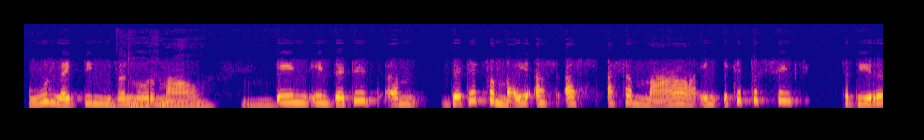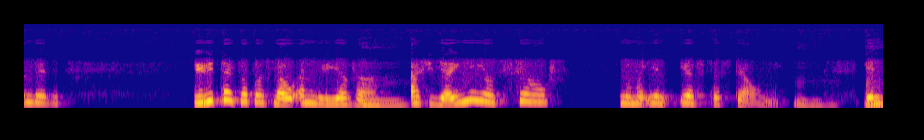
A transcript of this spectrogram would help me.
hoe lyk die nuwe normaal? Mm. En en dit het um dit het vir my as as as 'n ma en ek het besef gedurende hierdie tyd wat ons nou in lewe, mm. as jy nie jouself nommer 1 eerste stel nie. Mm. En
